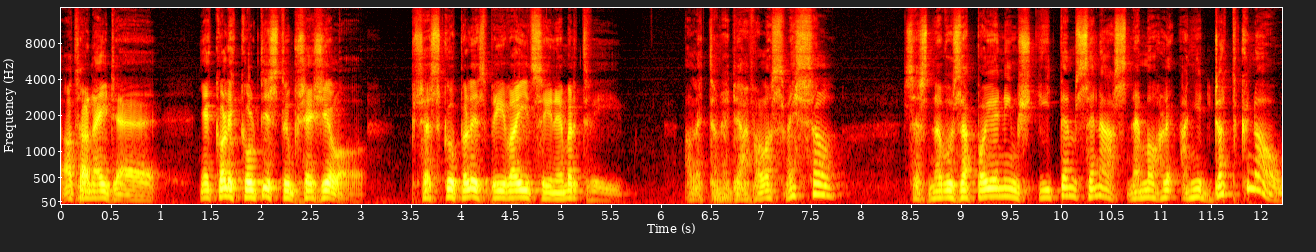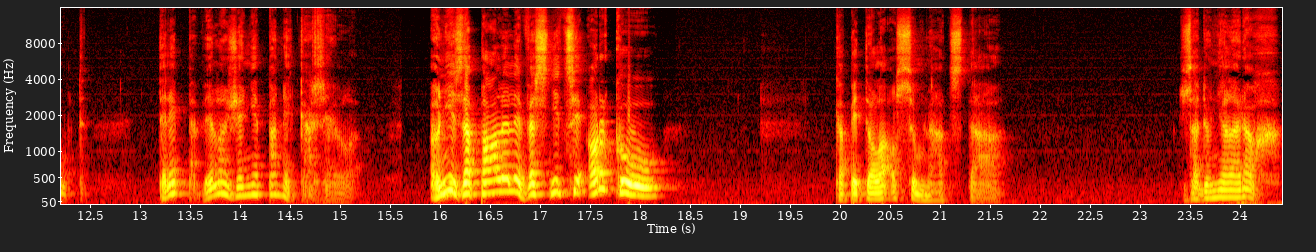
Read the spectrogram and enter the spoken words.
A to nejde, několik kultistů přežilo. Přeskupili zbývající nemrtví. Ale to nedávalo smysl. Se znovu zapojeným štítem se nás nemohli ani dotknout. Trip vyloženě panikařil. Oni zapálili vesnici orků. Kapitola 18. Zaduněl roh.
